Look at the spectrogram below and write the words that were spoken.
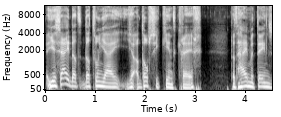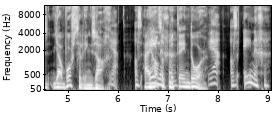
Je zei dat, dat toen jij je adoptiekind kreeg, dat hij meteen jouw worsteling zag. Ja, als hij enige. had het meteen door. Ja, als enige.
